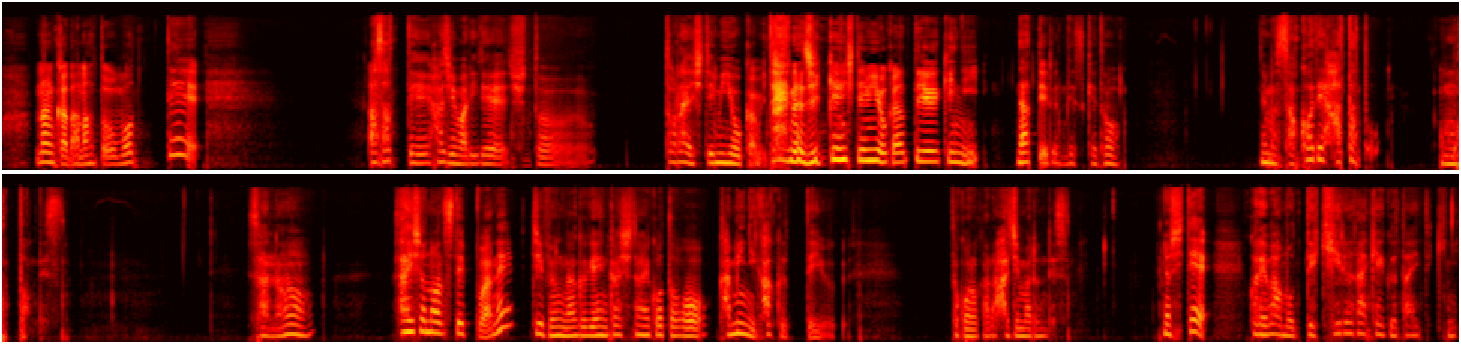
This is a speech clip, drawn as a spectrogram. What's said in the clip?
なんかだなと思ってあさって始まりでちょっとトライしてみようかみたいな実験してみようかっていう気になってるんですけどでもそこではたと思ったんです。その最初のステップはね自分が具現化したいことを紙に書くっていうところから始まるんです。そしてこれはもうできるだけ具体的に。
